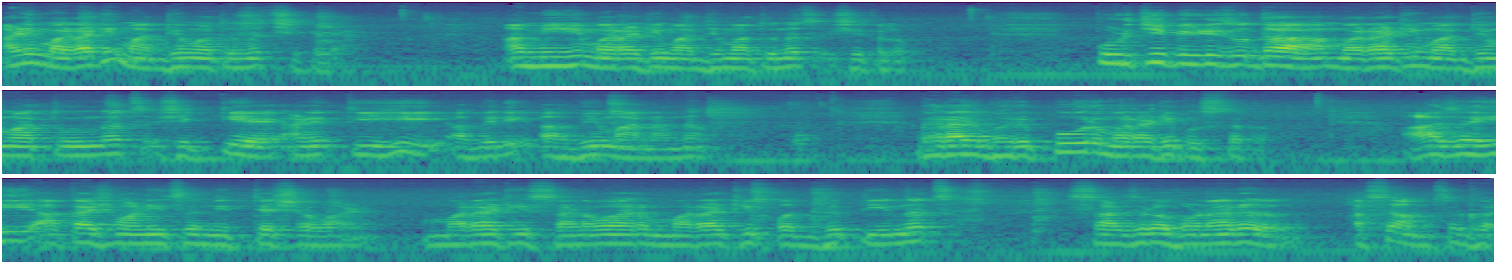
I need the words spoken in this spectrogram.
आणि मराठी माध्यमातूनच शिकल्या. आम्हीही मराठी माध्यमातूनच शिकलो. पुढची पिढीसुद्धा मराठी माध्यमातूनच शिकतीये आणि तीही अगदी अभिमानानं. घरात भरपूर मराठी पुस्तकं. आजही आकाशवाणीचं नित्यश्रवण मराठी सणवार मराठी पद्धतीनंच साजरं होणारं असं आमचं घर.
